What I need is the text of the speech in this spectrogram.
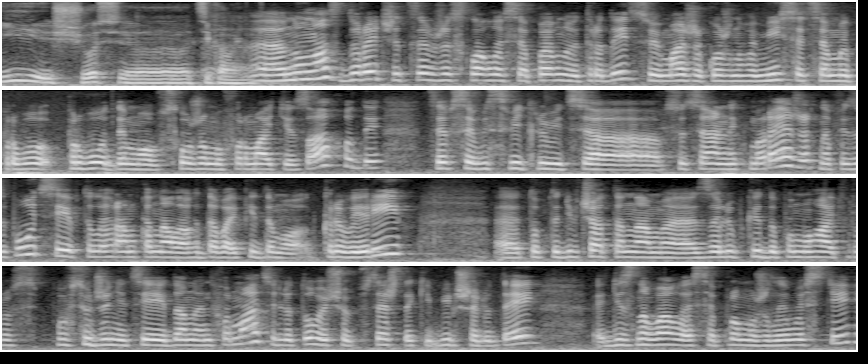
і щось е, цікавеньке? Е, Ну, у нас, до речі, це вже склалося певною традицією. Майже кожного місяця ми прово- проводимо в схожому форматі заходи. Це все висвітлюється в соціальних мережах, на Фейсбуці, в телеграм-каналах Давай підемо Кривий Ріг. Е, Тобто дівчата нам е, залюбки допомагають в розповсюдженні цієї даної інформації для того, щоб все ж таки більше людей е, дізнавалося про можливості,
